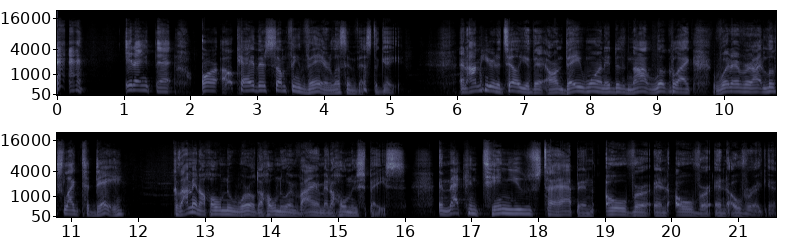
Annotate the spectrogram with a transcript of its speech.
uh-uh, it ain't that. Or, okay, there's something there. Let's investigate. And I'm here to tell you that on day one, it does not look like whatever it looks like today. Because I'm in a whole new world, a whole new environment, a whole new space. And that continues to happen over and over and over again.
